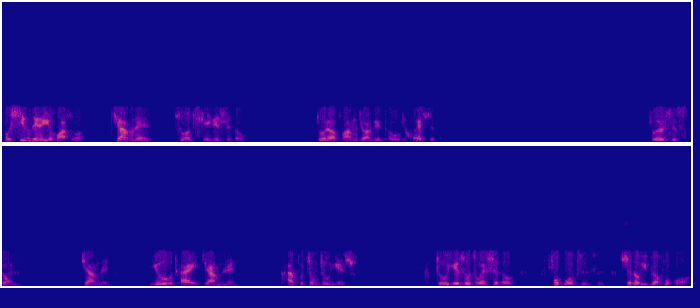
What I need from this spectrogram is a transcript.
不信的人有话说：匠人所砌的石头，做了房角的头一块石头，First stone，匠人。犹太匠人看不中主耶稣，主耶稣这块石头复活之子，石头一表复活，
